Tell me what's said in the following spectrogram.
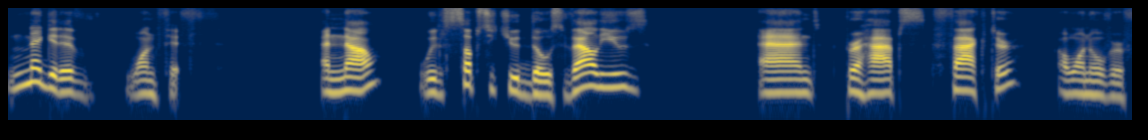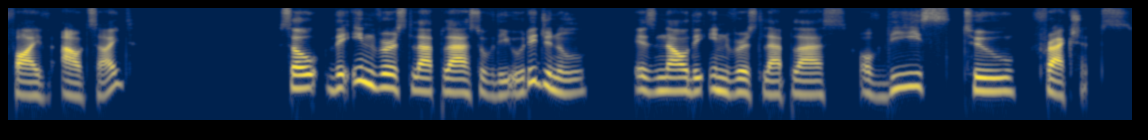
negative 1 fifth. And now, we'll substitute those values and perhaps factor a 1 over 5 outside. So the inverse Laplace of the original is now the inverse Laplace of these two fractions.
